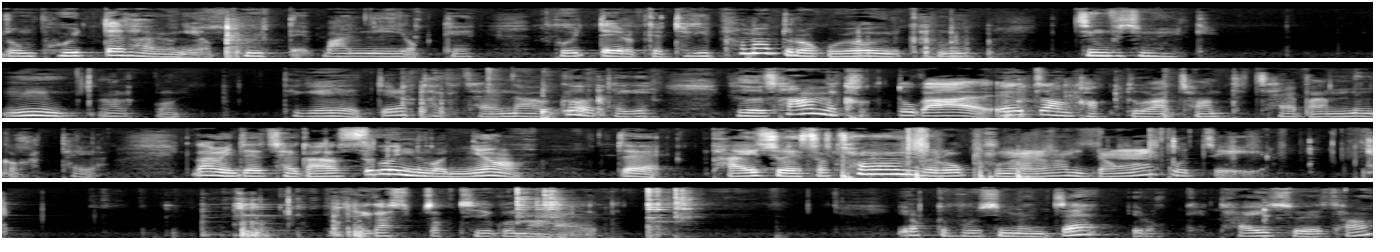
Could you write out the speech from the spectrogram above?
좀 볼 때 사용해요. 볼 때 많이 이렇게 볼 때 이렇게 되게 편하더라고요. 이렇게 보면 지금 보시면 이렇게 음 알았건 되게 뚜렷하게 잘 나오고 되게 그 사람의 각도가 일정 각도가 저한테 잘 맞는 것 같아요. 그다음에 이제 제가 쓰고 있는 건요. 이제 다이소에서 천 원으로 구매를 한 명언꽂이에요. 제가 직접 들고 나가야겠다. 이렇게 보시면 이제 이렇게 다이소에서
